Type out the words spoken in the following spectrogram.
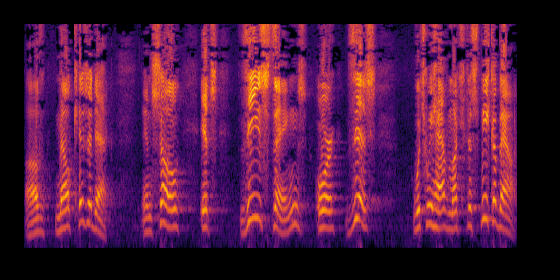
of Melchizedek. And so, it's these things, or this, which we have much to speak about,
